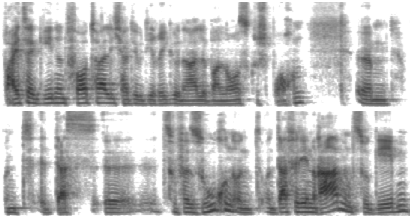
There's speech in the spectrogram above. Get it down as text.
weitergehenden Vorteile. Ich hatte über die regionale Balance gesprochen. Ähm, und das äh, zu versuchen und, und dafür den Rahmen zu geben,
